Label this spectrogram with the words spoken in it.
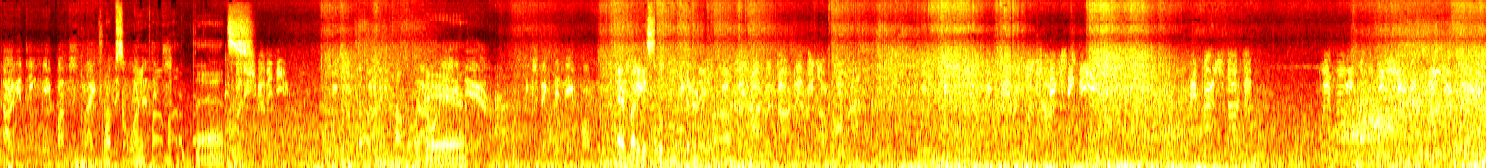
Targeting napalm strike Drop some napalm on that. British coming here. We got Drop napalm over Barrel is in there. the air. Expect the napalm delivery. Everybody gets a little bit of napalm. We're repairing our comrade. We're we're repairing the targeting vehicle. Repair started. We're moving to initiating field repairs.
